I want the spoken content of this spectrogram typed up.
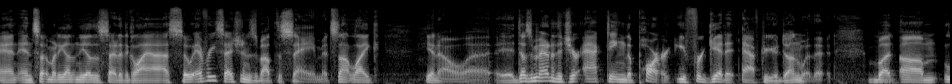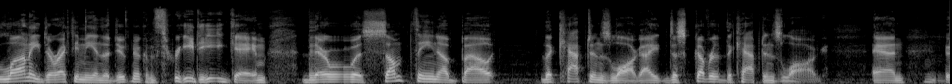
and, and somebody on the other side of the glass. So every session is about the same. It's not like, you know, uh, it doesn't matter that you're acting the part. You forget it after you're done with it. But um, Lani directing me in the Duke Nukem 3D game, there was something about the captain's log. I discovered the captain's log. And uh,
